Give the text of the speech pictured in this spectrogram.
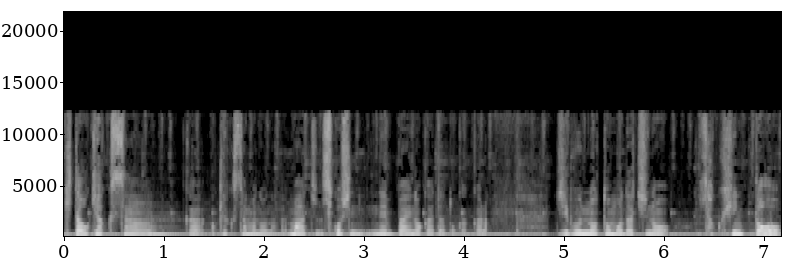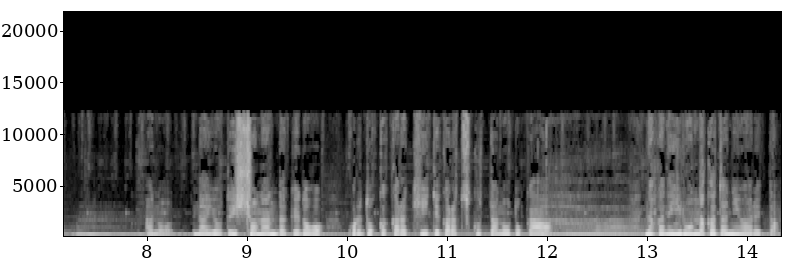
来たお客さんが、うん、お客様の中、まあ、少し年配の方とかから自分の友達の作品と、うん、あの内容と一緒なんだけどこれどっかから聞いてから作ったのとかなんかねいろんな方に言われた。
